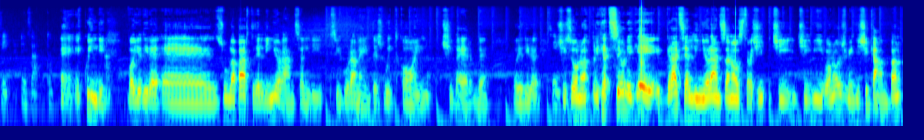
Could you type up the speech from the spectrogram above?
sì, esatto. Eh, e quindi voglio dire, eh, sulla parte dell'ignoranza lì sicuramente Sweetcoin ci perde. Voglio dire, sì. ci sono applicazioni che grazie all'ignoranza nostra ci, ci, ci, vivono, quindi ci campano,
